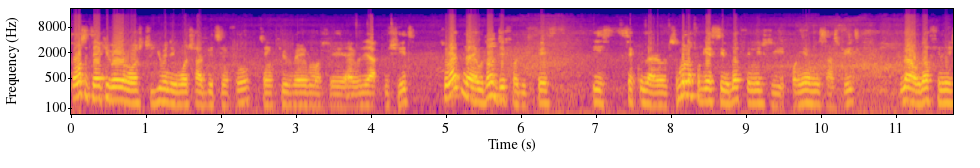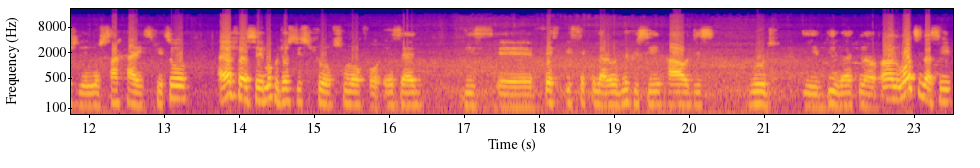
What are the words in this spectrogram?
So also thank you very much to you when they watch Heartbeat Info thank you very much. Uh, i really appreciate. So right now we don't do for the first east circular road. So not forget say we don't finish the Oyemwonsa street. Now we don't finish the Nosakhare street. So i also say make we just see stroll small for inside this uh, first east circular road. Make you see how this road dey be right now. And one thing na say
